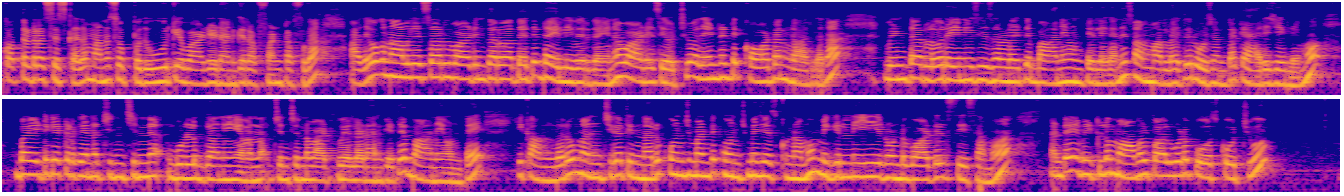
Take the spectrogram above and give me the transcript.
కొత్త డ్రెస్సెస్ కదా మన సొప్పదు ఊరికే వాడేయడానికి రఫ్ అండ్ టఫ్గా. అదే ఒక నాలుగైదు సార్లు వాడిన తర్వాత అయితే డైలీ వేర్గా అయినా వాడేసేయచ్చు. అదేంటంటే కాటన్ కాదు కదా వింటర్లో రైనీ సీజన్లో అయితే బాగానే ఉంటేలే కానీ సమ్మర్లో అయితే రోజంతా క్యారీ చేయలేము. బయటకి ఎక్కడికైనా చిన్న చిన్న గుళ్ళకి కానీ ఏమన్నా చిన్న చిన్న వాటికి వెళ్ళడానికి అయితే బాగానే ఉంటాయి. ఇక అందరూ మంచిగా తిన్నారు. కొంచెం అంటే కొంచెమే చేసుకున్నాము. మిగిలిన రెండు బాటిల్స్ తీసాము. అంటే వీటిలో మామూలు పాలు కూడా పోసుకోవచ్చు.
